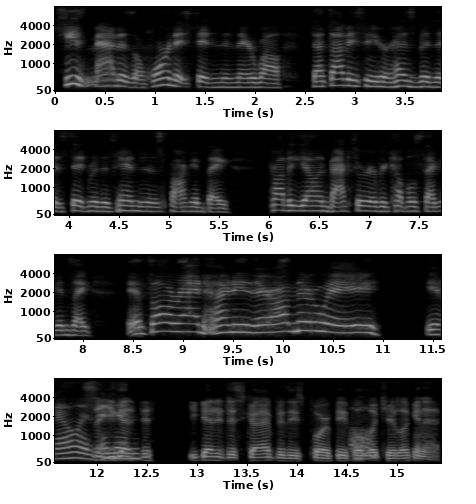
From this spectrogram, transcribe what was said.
She's mad as a hornet sitting in there while that's obviously her husband that's sitting with his hand in his pockets, like probably yelling back to her every couple seconds, like, It's all right, honey, they're on their way. You know, and, so and you then gotta you gotta describe to these poor people Oh. what you're looking at.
